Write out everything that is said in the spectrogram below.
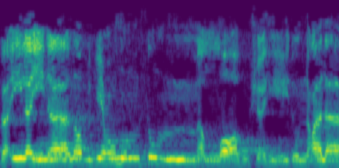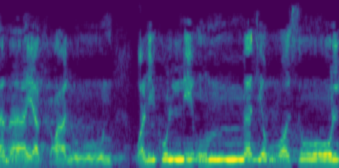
فإلينا مرجعهم ثم الله شهيد على ما يفعلون. ولكل أمة رسول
